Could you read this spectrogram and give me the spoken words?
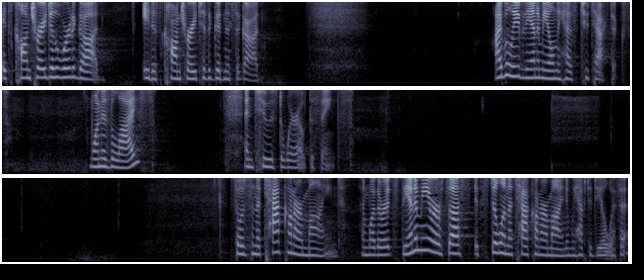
it's contrary to the Word of God, it is contrary to the goodness of God. I believe the enemy only has two tactics one is lies, and two is to wear out the saints. So it's an attack on our mind. And whether it's the enemy or it's us, it's still an attack on our mind, and we have to deal with it.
